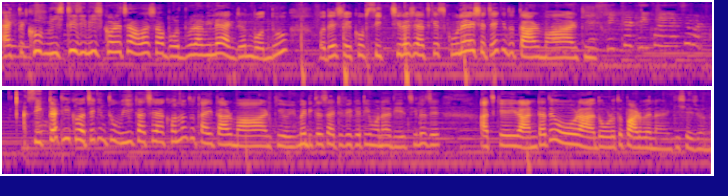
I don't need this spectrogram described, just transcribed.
একটা খুব মিষ্টি জিনিস করেছে। আবার সব বন্ধুরা মিলে একজন বন্ধু ওদের সে খুব সিক ছিল সে আজকে স্কুলে এসেছে কিন্তু তার মা আর কি ঠিক হয়ে গেছে সিকটা ঠিক হয়েছে কিন্তু উইক আছে এখনও তো তাই তার মা আর কি ওই মেডিকেল সার্টিফিকেটই মনে হয় দিয়েছিল যে আজকে এই রানটাতে ও দৌড়তে পারবে না আর কি সেই জন্য।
